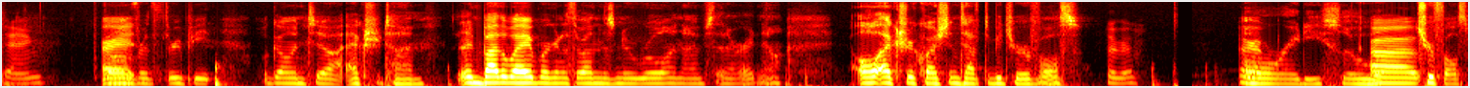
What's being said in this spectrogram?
Dang. Going Alright. for the three-peat. We'll go into uh, extra time. And by the way, we're gonna throw in this new rule, and I've said it right now. All extra questions have to be true or false. Okay. Okay. Alrighty, so Uh, true or false.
